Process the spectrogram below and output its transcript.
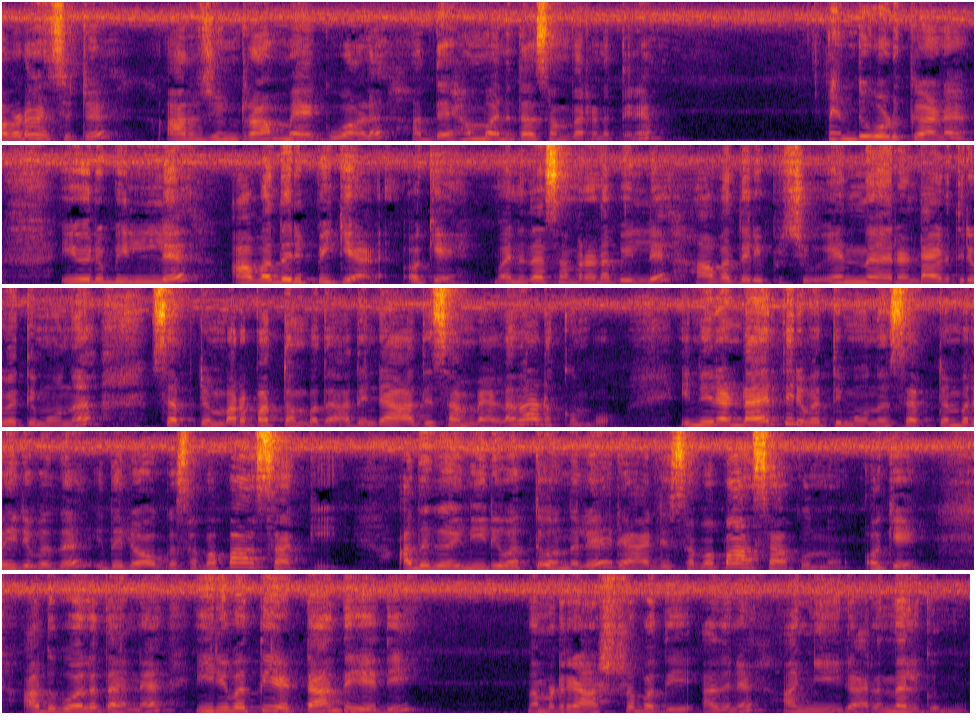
അവിടെ വെച്ചിട്ട് അർജുൻ റാം മേഘ്വാൾ അദ്ദേഹം വനിതാ സംവരണത്തിന് എന്ത് കൊടുക്കുകയാണ് ഈ ഒരു ബില്ല് അവതരിപ്പിക്കുകയാണ്. ഓക്കെ? വനിതാ സംവരണ ബില്ല് അവതരിപ്പിച്ചു. എന്ന് രണ്ടായിരത്തി ഇരുപത്തി മൂന്ന് സെപ്റ്റംബർ പത്തൊമ്പത്. അതിന്റെ ആദ്യ സമ്മേളനം നടക്കുമ്പോൾ. ഇനി രണ്ടായിരത്തി ഇരുപത്തി മൂന്ന് സെപ്റ്റംബർ ഇരുപത് ഇത് ലോക്സഭ പാസ്സാക്കി. അത് കഴിഞ്ഞ് ഇരുപത്തി ഒന്നിൽ രാജ്യസഭ പാസ്സാക്കുന്നു. ഓക്കെ? അതുപോലെ തന്നെ ഇരുപത്തി എട്ടാം തീയതി നമ്മുടെ രാഷ്ട്രപതി അതിന് അംഗീകാരം നൽകുന്നു.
